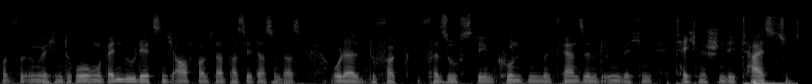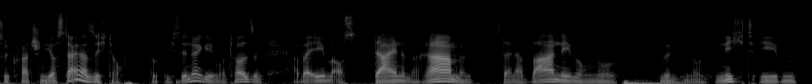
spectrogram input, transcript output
von, von irgendwelchen Drohungen, wenn du jetzt nicht aufräumst, dann passiert das und das. Oder du ver versuchst den Kunden mit Fernsehen mit irgendwelchen technischen Details zuzuquatschen, die aus deiner Sicht auch wirklich Sinn ergeben und toll sind, aber eben aus deinem Rahmen, aus deiner Wahrnehmung nur münden und nicht eben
